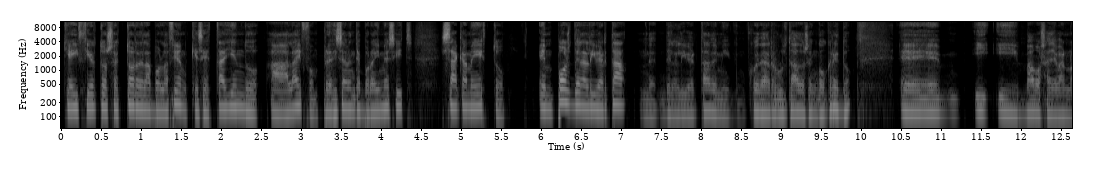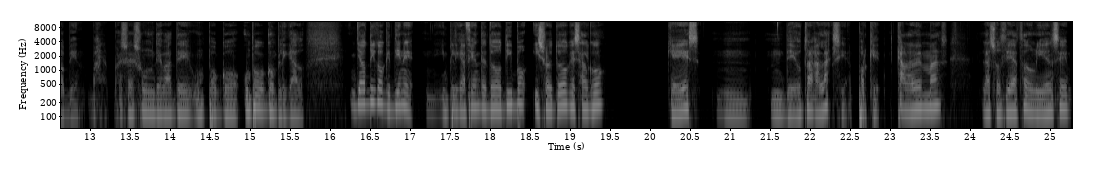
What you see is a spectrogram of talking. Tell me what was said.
que hay cierto sector de la población que se está yendo al iPhone precisamente por iMessage, sácame esto en pos de la libertad, de, la libertad de mi cuenta de resultados en concreto, eh, y, vamos a llevarnos bien. Bueno, pues es un debate un poco, un poco complicado. Ya os digo que tiene implicación de todo tipo y sobre todo que es algo que es mm, de otra galaxia, porque cada vez más la sociedad estadounidense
